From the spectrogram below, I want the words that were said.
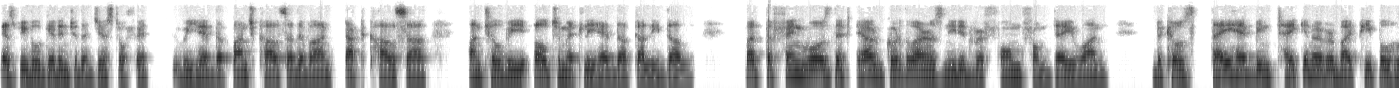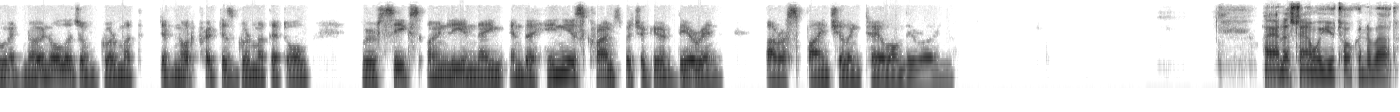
as we will get into the gist of it, we had the Panch Khalsa Diwan, Tat Khalsa, until we ultimately had the Akali Dal. But the thing was that our Gurdwaras needed reform from day one because they had been taken over by people who had no knowledge of Gurmat, did not practice Gurmat at all, were Sikhs only in name, and the heinous crimes which occurred therein are a spine chilling tale on their own. I understand what you're talking about.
